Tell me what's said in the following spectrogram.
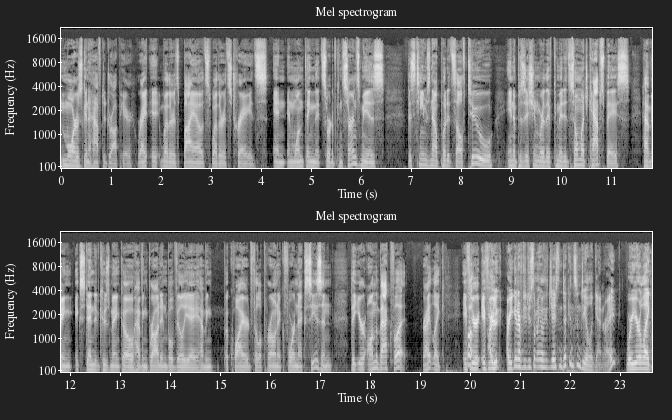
more is going to have to drop here, right? It, whether it's buyouts, whether it's trades, and and one thing that sort of concerns me is this team's now put itself too in a position where they've committed so much cap space, having extended Kuzmenko, having brought in Beauvillier, having acquired Filip Hronek for next season, that you're on the back foot, right? Like if well, you're if are you're, you, are you gonna have to do something like the Jason Dickinson deal again, right? Where you're like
